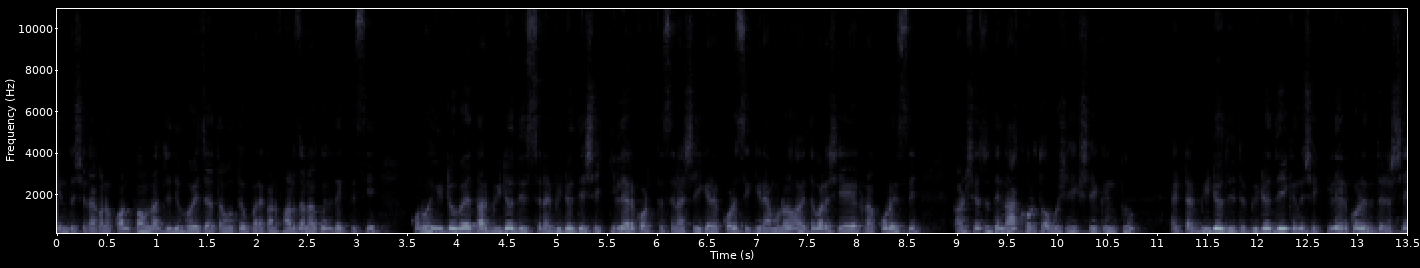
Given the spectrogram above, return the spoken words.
কিন্তু সেটা কোনো কনফার্ম না, যদি হয়ে যায় তা হতেও পারে। কারণ ফারজানাও কিন্তু দেখতেছি কোনো ইউটিউবে তার ভিডিও দিচ্ছে না ভিডিও দিয়ে সে ক্লিয়ার করতেছে না, সে এটা করেছে কিনা, এমনও হতে পারে সে একটা করেছে। কারণ সে যদি না করতো, অবশ্যই সে কিন্তু একটা ভিডিও দিত। ভিডিও দিয়ে কিন্তু সে ক্লিয়ার করে দিত, এটা সে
